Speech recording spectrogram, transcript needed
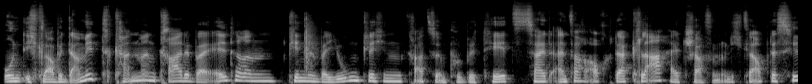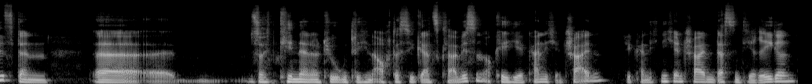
Und ich glaube, damit kann man gerade bei älteren Kindern, bei Jugendlichen, gerade so in Pubertätszeit, einfach auch da Klarheit schaffen. Und ich glaube, das hilft dann äh, solchen Kindern und Jugendlichen auch, dass sie ganz klar wissen, okay, hier kann ich entscheiden, hier kann ich nicht entscheiden, das sind die Regeln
